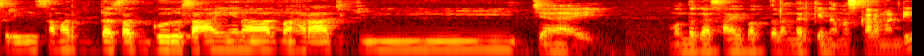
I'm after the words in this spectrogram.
శ్రీ సమర్థ సద్గురు సాయినాథ్ మహారాజ్కి జై. ముందుగా సాయి భక్తులందరికీ నమస్కారం అండి.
